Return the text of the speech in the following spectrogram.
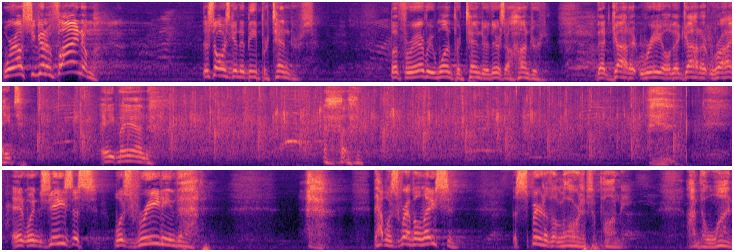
Where else are you going to find them? There's always going to be pretenders. But for every one pretender, there's a hundred that got it real, that got it right. Amen. and when Jesus was reading that, that was revelation. The Spirit of the Lord is upon me. I'm the one.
